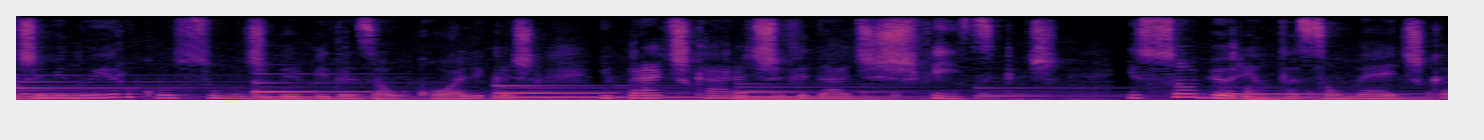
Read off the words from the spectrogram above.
diminuir o consumo de bebidas alcoólicas e praticar atividades físicas e, sob orientação médica,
